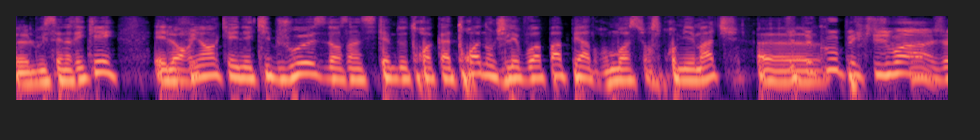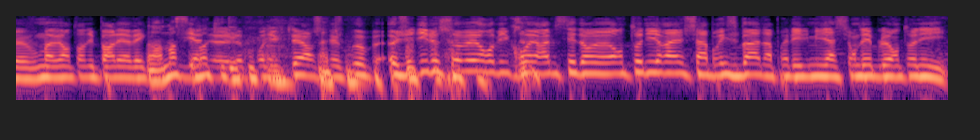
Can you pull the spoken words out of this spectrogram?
euh, Luis Enrique et Lorient qui a une équipe joueuse dans un système de 3-4-3, donc je les vois pas perdre moi sur ce premier match. Euh, Je te coupe, excuse-moi, ouais. je, vous m'avez entendu parler avec Yann, moi qui le, le découpe, producteur, je hein. coupe. Eugénie Le Sauveur au micro RMC de Anthony Reich à Brisbane après l'élimination des Bleus, Anthony.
